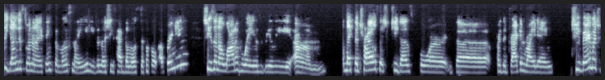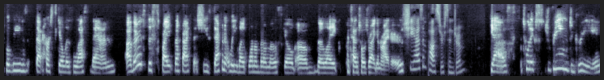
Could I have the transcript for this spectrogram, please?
the youngest one and I think the most naive, even though she's had the most difficult upbringing. She's in a lot of ways really um like the trials that she does for the for the dragon riding, she very much believes that her skill is less than others, despite the fact that she's definitely like one of the most skilled of the like potential dragon riders. She has imposter syndrome. Yes, to an extreme degree.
